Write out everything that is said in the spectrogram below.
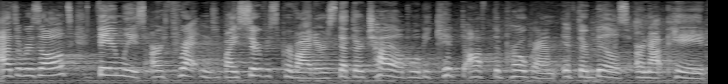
As a result, families are threatened by service providers that their child will be kicked off the program if their bills are not paid.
